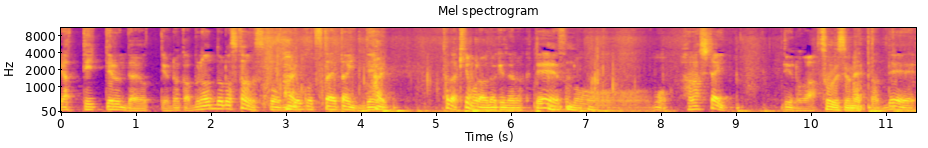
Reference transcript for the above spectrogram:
やっていってるんだよっていうなんかブランドのスタンスと魅力を伝えたいんで、はい。ただ来てもらうだけじゃなくて、そのもう話したいっていうのがそうですよね。あったんで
